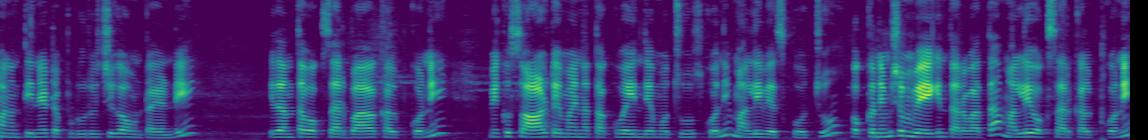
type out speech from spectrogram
మనం తినేటప్పుడు రుచిగా ఉంటాయండి. ఇదంతా ఒకసారి బాగా కలుపుకొని మీకు సాల్ట్ ఏమైనా తక్కువైందేమో చూసుకొని మళ్ళీ వేసుకోవచ్చు. ఒక్క నిమిషం వేగిన తర్వాత మళ్ళీ ఒకసారి కలుపుకొని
